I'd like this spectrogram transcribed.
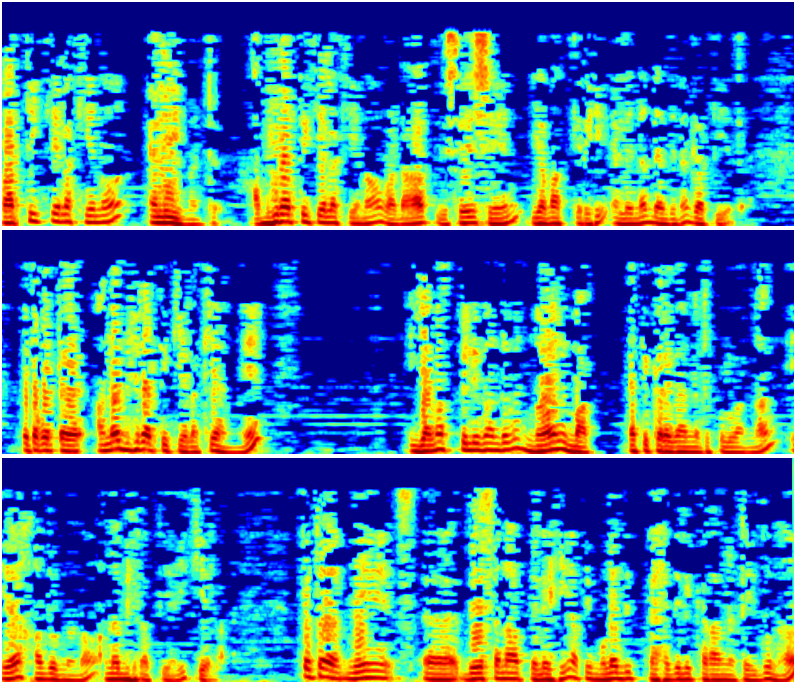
රති කියලා කියනවා ඇලීමට. අභිරති කියලා කියනවා වඩාත් විශේෂයෙන් යමක් කෙරෙහි ඇලෙන බැඳෙන ගතියට. එතකොට අනභිරති කියලා කියන්නේ යමක් පිළිබඳව නොයල්මක් ඇති කරගන්නට පුළුවන් නම් එය හඳුන්වනවා අනභිරතියයි කියලා. එතකොට මේ දේශනා පෙළෙහි අපි මුලදි පැහැදිලි කරන්නට යෙදුනා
